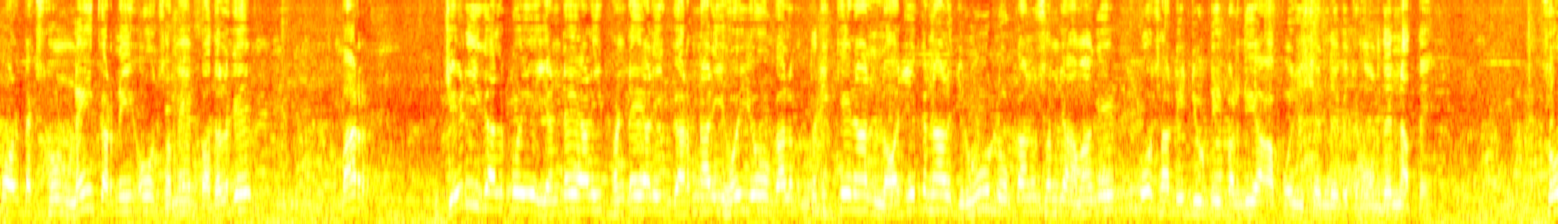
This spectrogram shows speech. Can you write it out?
ਪੋਲਿਟਿਕਸ ਹੁਣ ਨਹੀਂ ਕਰਨੀ, ਉਹ ਸਮੇਂ ਬਦਲ ਗਏ। ਪਰ ਜਿਹੜੀ ਗੱਲ ਕੋਈ ਏਜੰਡੇ ਵਾਲੀ, ਫੰਡੇ ਵਾਲੀ ਕਰਨ ਵਾਲੀ ਹੋਈ, ਉਹ ਗੱਲ ਤਰੀਕੇ ਨਾਲ ਲੌਜੀਕ ਨਾਲ ਜ਼ਰੂਰ ਲੋਕਾਂ ਨੂੰ ਸਮਝਾਵਾਂਗੇ। ਉਹ ਸਾਡੀ ਡਿਊਟੀ ਬਣਦੀ ਆ ਆਪੋਜੀਸ਼ਨ ਦੇ ਵਿੱਚ ਹੋਣ ਦੇ ਨਾਤੇ। ਸੋ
